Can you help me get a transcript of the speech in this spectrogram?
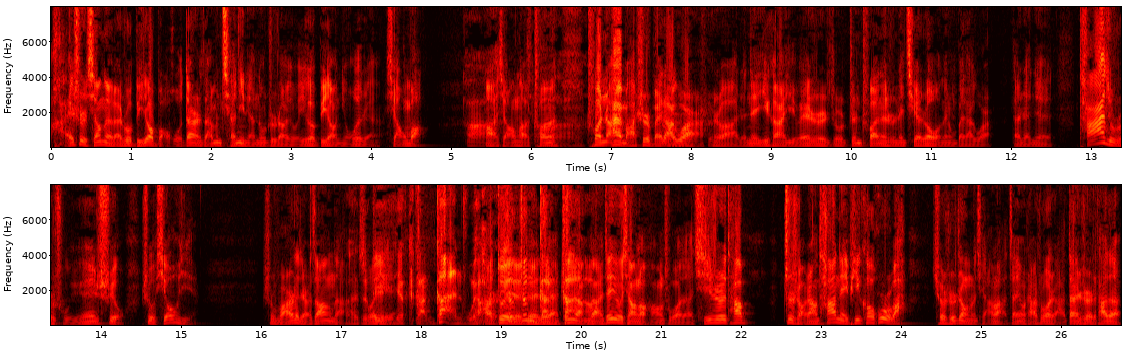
还是相对来说比较保护。但是咱们前几年都知道有一个比较牛的人，祥子啊啊，祥子穿啊穿着爱马仕白大褂儿是是是吧？人家一看以为是就是真穿的是那切肉那种白大褂，但人家他就是属于是有是有消息，是玩了点脏的，哎，所以敢干，主要啊，是对对对对，真敢啊真敢干，这就像老航说的，其实他至少让他那批客户吧，确实挣着钱了，咱有啥说啥，但是他的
